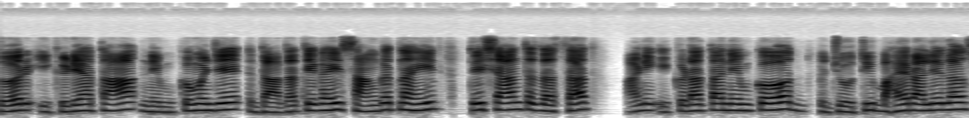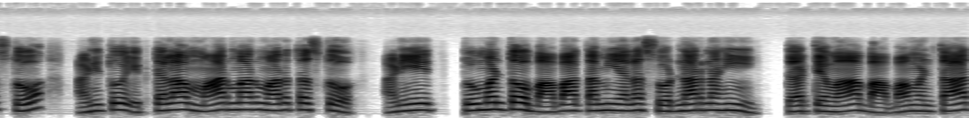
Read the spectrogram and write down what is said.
तर इकडे आता नेमकं म्हणजे दादा ते काही सांगत नाहीत. ते शांतच असतात आणि इकडं आता नेमकं ज्योती बाहेर आलेला असतो आणि तो एकट्याला मार मार मारत असतो. आणि तो म्हणतो बाबा आता मी याला सोडणार नाही. तर तेव्हा बाबा म्हणतात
